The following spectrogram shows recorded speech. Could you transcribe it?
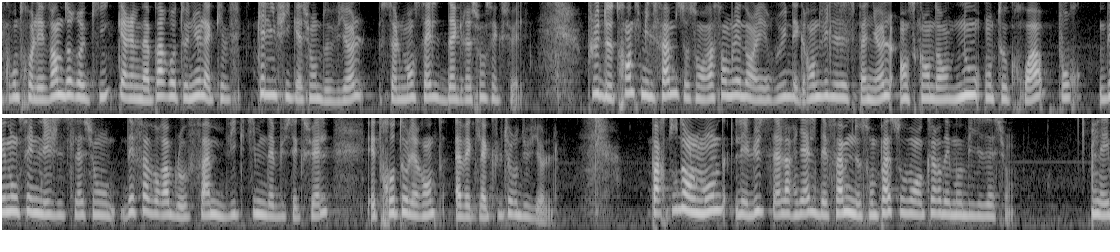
contre les 22 requis car il n'a pas retenu la qualification de viol, seulement celle d'agression sexuelle. Plus de 30 000 femmes se sont rassemblées dans les rues des grandes villes espagnoles en scandant Nous, on te croit pour dénoncer une législation défavorable aux femmes victimes d'abus sexuels et trop tolérante avec la culture du viol. Partout dans le monde, les luttes salariales des femmes ne sont pas souvent au cœur des mobilisations. Les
